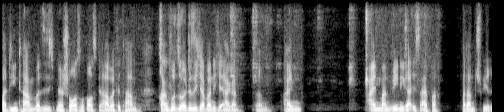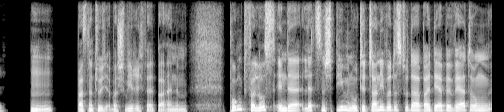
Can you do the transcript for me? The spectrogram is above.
verdient haben, weil sie sich mehr Chancen rausgearbeitet haben. Frankfurt sollte sich aber nicht ärgern. Ähm, ein, ein Mann weniger ist einfach verdammt schwierig. Mhm. Was natürlich aber schwierig fällt bei einem Punktverlust in der letzten Spielminute. Gianni, würdest du da bei der Bewertung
